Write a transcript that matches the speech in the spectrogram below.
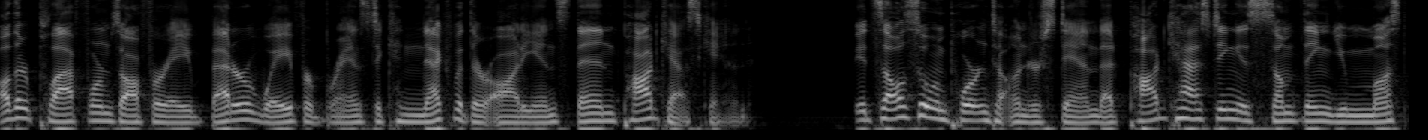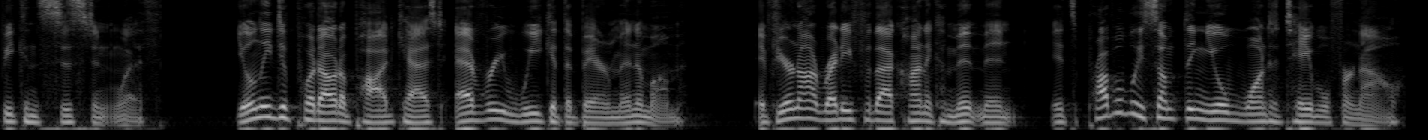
other platforms offer a better way for brands to connect with their audience than podcasts can. It's also important to understand that podcasting is something you must be consistent with. You'll need to put out a podcast every week at the bare minimum. If you're not ready for that kind of commitment, it's probably something you'll want to table for now.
